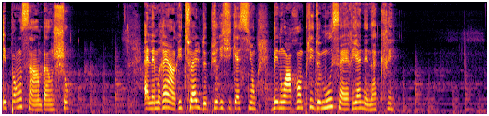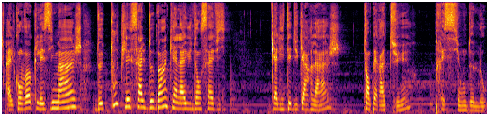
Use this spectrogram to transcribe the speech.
et pense à un bain chaud. Elle aimerait un rituel de purification, baignoire rempli de mousse aérienne et nacrée. Elle convoque les images de toutes les salles de bain qu'elle a eues dans sa vie. Qualité du carrelage, température, pression de l'eau.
